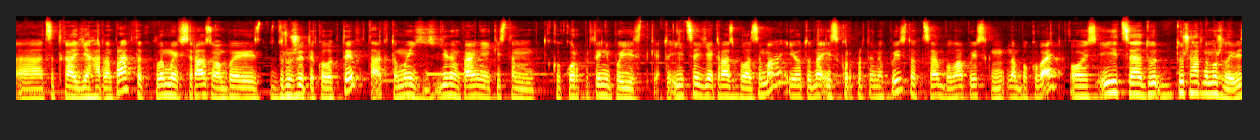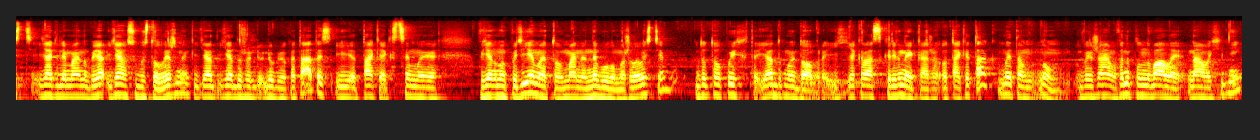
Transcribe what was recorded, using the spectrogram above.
е, це така є гарна практика, коли ми всі разом, аби здружити колектив, так то ми їдемо певні якісь там корпоративні поїздки. І це якраз була зима, і от одна із корпоративних поїздок це була поїздка на Буковель. Ось і це дуже гарна можливість, як для мене, бо я, я особисто лижник, я, я дуже люблю кататись, і так як з цими воєнними подіями, то в мене не було можливості до того поїхати. Я думаю, добре. І якраз керівник каже: отак і так. Ми там ну виїжджаємо. Вони планували на вихідні.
